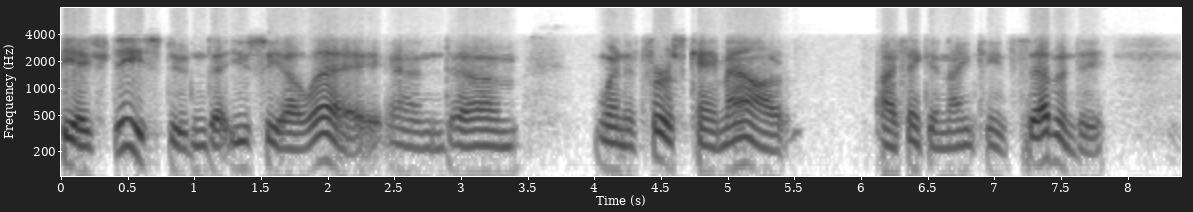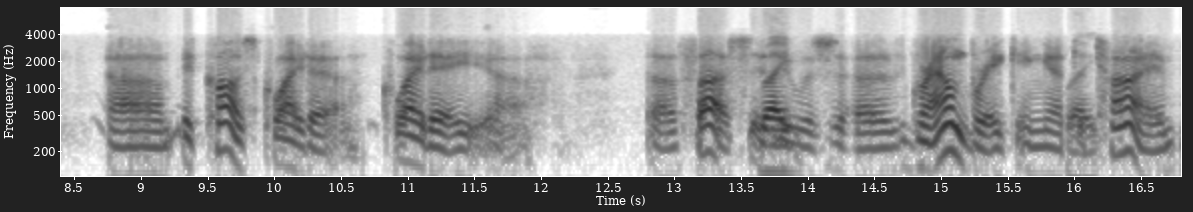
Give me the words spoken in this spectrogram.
PhD student at UCLA, and um, when it first came out, I think in 1970, um, it caused quite a quite a uh, uh, fuss. It, Right. it was uh, groundbreaking at Right. the time,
